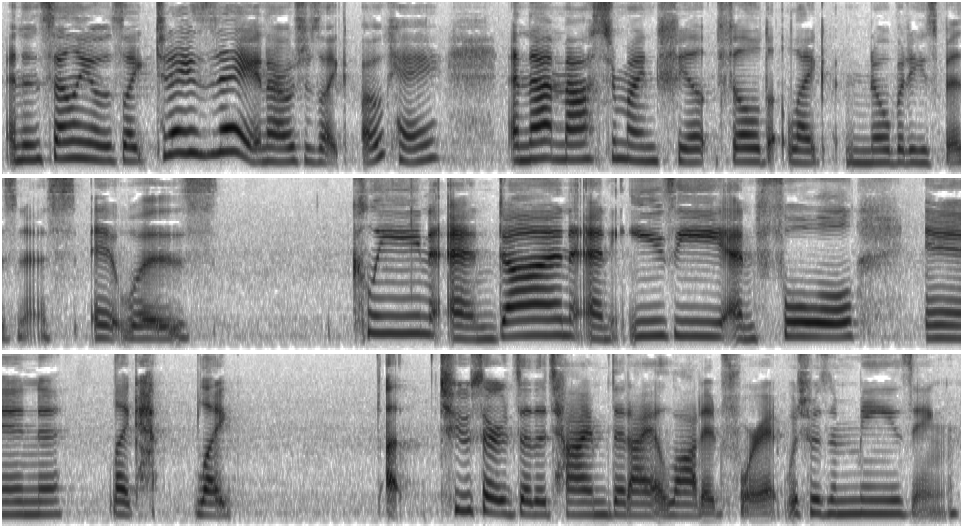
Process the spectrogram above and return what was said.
And then suddenly it was like, today's the day. And I was just like, okay. And that mastermind feel, filled like nobody's business. It was clean and done and easy and full in like like uh, two thirds of the time that I allotted for it, which was amazing.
